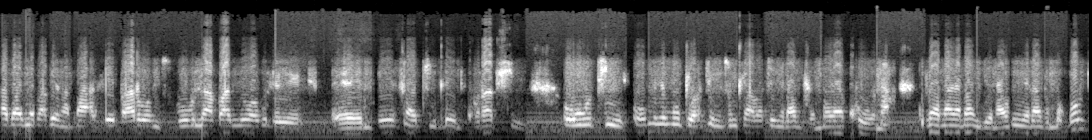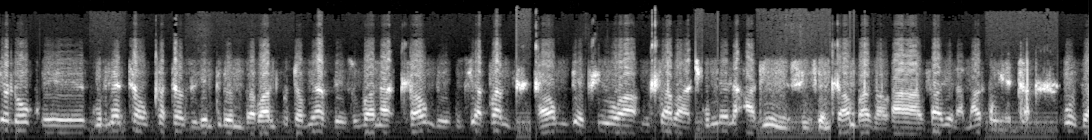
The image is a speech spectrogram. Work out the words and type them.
abanye babe ngama-barons kulabanye wakule um esingathi land corruption ukuthi omunye umuntu wathengisa umhlabathi engenamvumo yakhona kulamanye abangena kungenamvumo konke lokhu um kuletha ukukhathazeka empilweni zabantu kodwa kuyaveza ukubana mhlawumbe kusiya phambili xa umuntu ephiwa umhlabathi kumele alingisise mhlawumbe afake namagqwetha kuze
